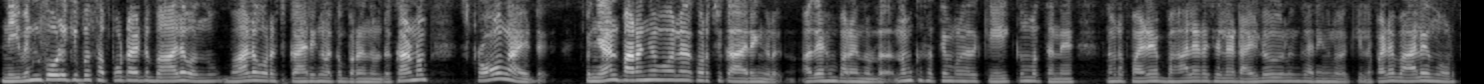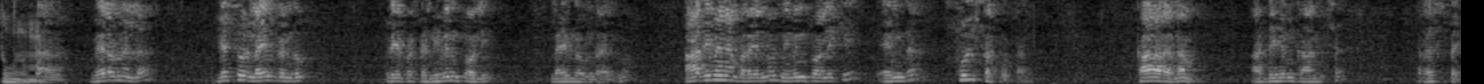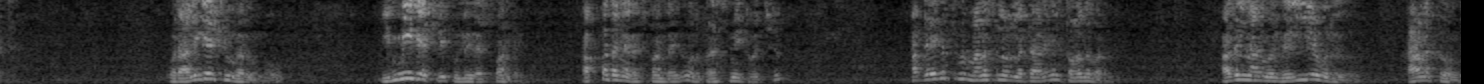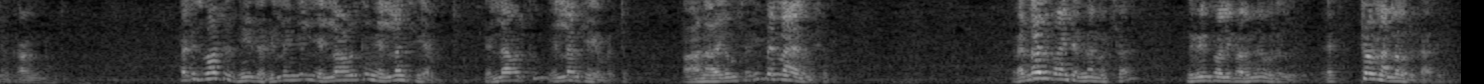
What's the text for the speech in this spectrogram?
നിവൻ പോളിക്ക് ഇപ്പൊ സപ്പോർട്ടായിട്ട് ബാല വന്നു. ബാല കുറച്ച് കാര്യങ്ങളൊക്കെ പറയുന്നുണ്ട്. കാരണം സ്ട്രോങ് ആയിട്ട് ഇപ്പൊ ഞാൻ പറഞ്ഞ പോലെ കുറച്ച് കാര്യങ്ങൾ അദ്ദേഹം പറയുന്നുണ്ട്. നമുക്ക് സത്യം പറഞ്ഞത് കേൾക്കുമ്പോൾ തന്നെ നമ്മുടെ പഴയ ബാലയുടെ ചില ഡയലോഗുകളും കാര്യങ്ങളും ഒക്കെ ഇല്ല പഴയ ബാലയൊന്നും ഓർത്തു പോകും നമ്മൾ വേറെ ഒന്നുമില്ല ജസ്റ്റ് ഒരു ലൈവ് കണ്ടു. പ്രിയപ്പെട്ട നിവിൻ പോലി ലൈവിൽ ഉണ്ടായിരുന്നു. ആദ്യമേ ഞാൻ പറയുന്നു നിവിൻ പോലിക്ക് എന്റെ ഫുൾ സപ്പോർട്ടാണ് കാരണം അദ്ദേഹം കാണിച്ച റെസ്പെക്ട് ഒരു അലിഗേഷൻ വരുമ്പോൾ ഇമ്മീഡിയറ്റ്ലി പുള്ളി റെസ്പോണ്ട് ചെയ്തു. അപ്പൊ തന്നെ റെസ്പോണ്ട് ചെയ്തു ഒരു പ്രസ് മീറ്റ് വെച്ചു. അദ്ദേഹത്തിന് മനസ്സിലുള്ള കാര്യങ്ങൾ തുറന്നു പറഞ്ഞു. അതിൽ ഞാൻ ഒരു വലിയ ഒരു ആണത്വം ഞാൻ കാണുന്നുണ്ട് that is what is needed ഇല്ലെങ്കിൽ എല്ലാവർക്കും എല്ലാം ചെയ്യാൻ പറ്റും. എല്ലാവർക്കും എല്ലാം ചെയ്യാൻ പറ്റും. ആണായാലും ശരി പെണ്ണായാലും ശരി. രണ്ടാമത് പോയിന്റ് എന്താണെന്ന് വെച്ചാൽ നിവിൻ പോലി പറഞ്ഞ ഒരു ഏറ്റവും നല്ല ഒരു കാര്യം.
